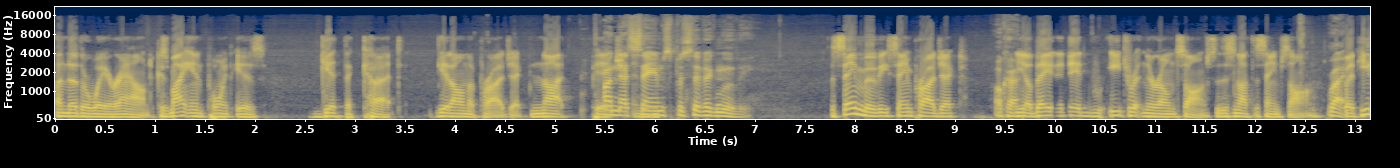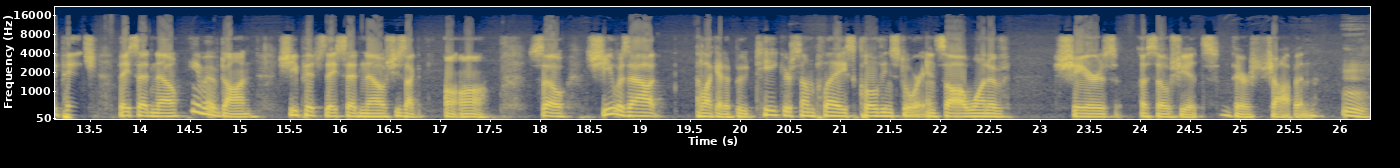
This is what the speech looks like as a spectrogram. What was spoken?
another way around because my endpoint is get the cut, get on the project, not pitch. On that same then- specific movie. the same movie, same project. Okay. You know, they they'd each written their own song, so this is not the same song. Right. But he pitched, they said no. He moved on. She pitched, they said no. She's like, uh uh So she was out like at a boutique or someplace, clothing store, and saw one of Cher's associates they're shopping. Mm.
